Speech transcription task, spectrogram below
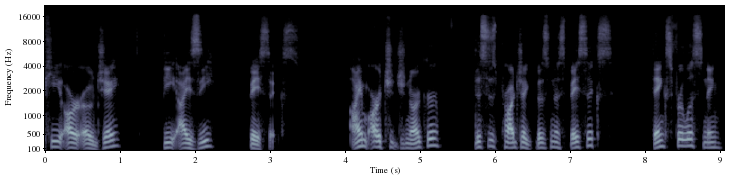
PROJBIZ Basics. I'm Archit Janarkar. This is Project Business Basics. Thanks for listening.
